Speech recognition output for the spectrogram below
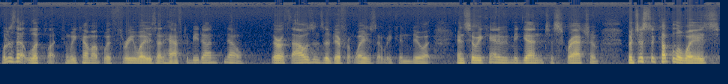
What does that look like? Can we come up with three ways that have to be done? No. There are thousands of different ways that we can do it. And so we can't even begin to scratch them. But just a couple of ways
